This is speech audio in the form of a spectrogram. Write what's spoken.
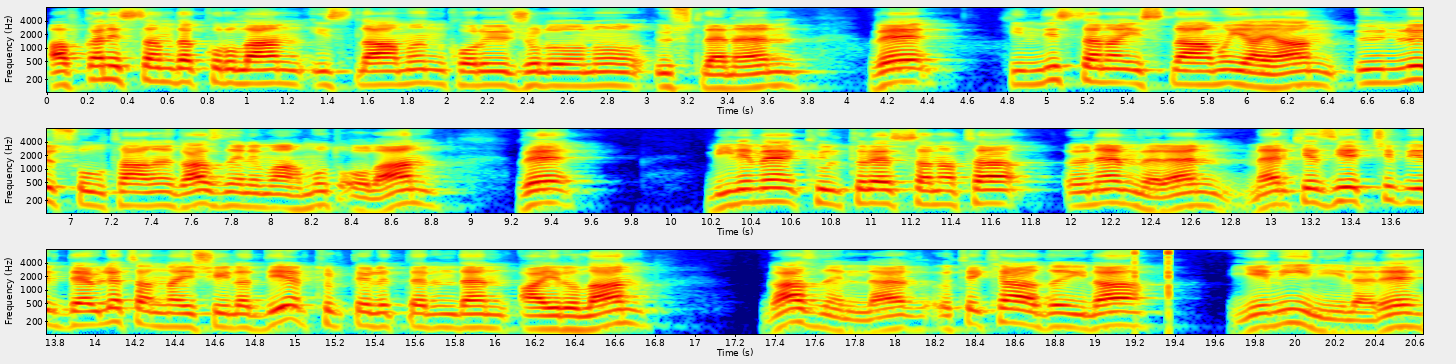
Afganistan'da kurulan İslam'ın koruyuculuğunu üstlenen ve Hindistan'a İslam'ı yayan ünlü Sultanı Gazneli Mahmut olan ve bilime, kültüre, sanata önem veren, merkeziyetçi bir devlet anlayışıyla diğer Türk devletlerinden ayrılan Gazneliler öteki adıyla Yeminileri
